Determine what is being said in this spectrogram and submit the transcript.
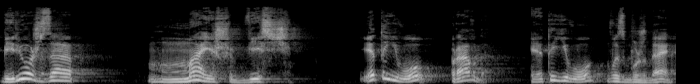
Берешь за маешь вещь. Это его правда, это его возбуждает.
